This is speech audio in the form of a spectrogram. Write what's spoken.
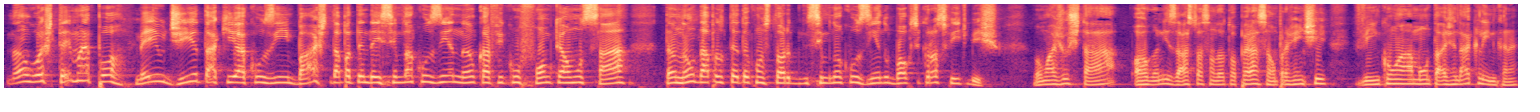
Não, gostei, mas, pô, meio-dia, tá aqui a cozinha embaixo, dá pra atender em cima da cozinha, não. O cara fica com fome, quer almoçar. Então não dá pra ter teu consultório em cima de uma cozinha do box crossfit, bicho. Vamos ajustar, organizar a situação da tua operação pra gente vir com a montagem da clínica, né?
